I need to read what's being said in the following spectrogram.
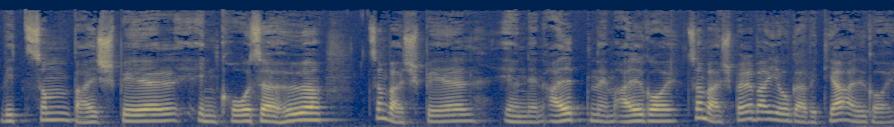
wie zum Beispiel in großer Höhe, zum Beispiel in den Alpen im Allgäu, zum Beispiel bei Yoga Vidya Allgäu.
